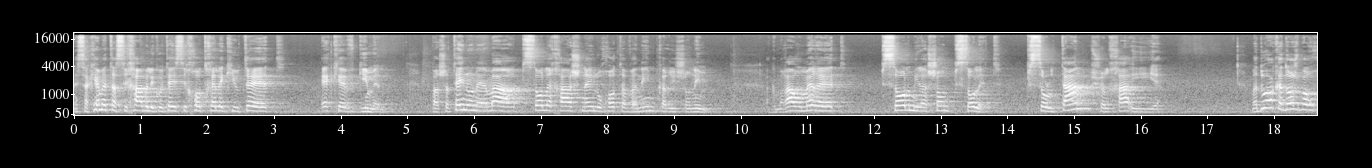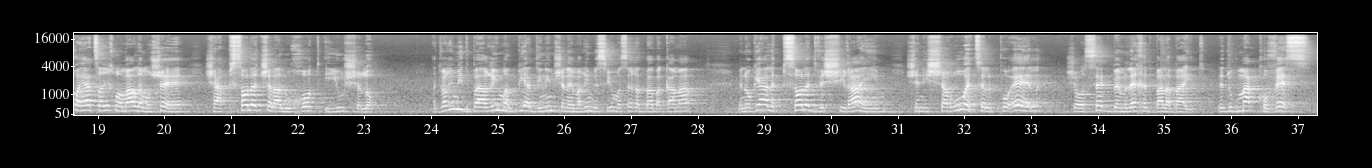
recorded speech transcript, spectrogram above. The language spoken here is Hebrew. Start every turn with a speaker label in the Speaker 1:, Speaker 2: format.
Speaker 1: נסכם את השיחה בליקוטי שיחות חלק י"ט עקב ג'. פרשתנו נאמר, פסול לך שני לוחות אבנים כראשונים. הגמרא אומרת, פסול מלשון פסולת, פסולתן שלך יהיה. מדוע הקדוש ברוך הוא היה צריך לומר למשה שהפסולת של הלוחות יהיו שלו? הדברים מתבהרים על פי הדינים שנאמרים בסיום מסכת בבא קמא בנוגע לפסולת ושיריים שנשארו אצל פועל שעוסק במלאכת בעל הבית. לדוגמה, כובס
